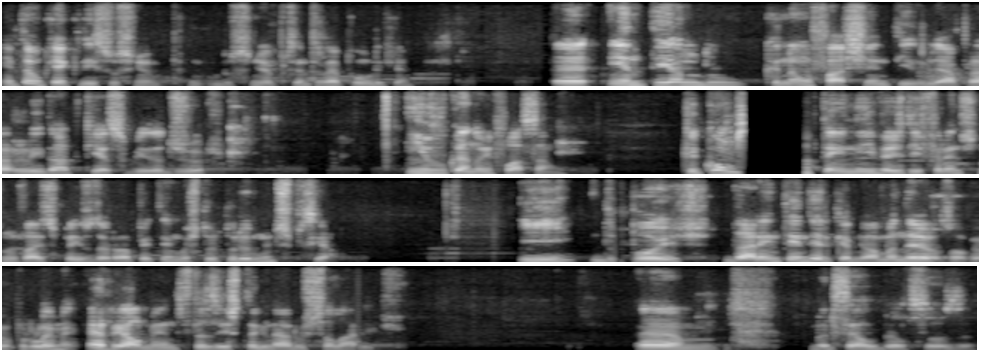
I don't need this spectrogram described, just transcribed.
Então, o que é que disse o senhor, o senhor Presidente da República? Uh, entendo que não faz sentido olhar para a realidade, que é a subida de juros, invocando a inflação, que, como tem níveis diferentes nos vários países da Europa e tem uma estrutura muito especial. E depois dar a entender que a melhor maneira de resolver o problema é realmente fazer estagnar os salários. Um, Marcelo Belo Souza,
